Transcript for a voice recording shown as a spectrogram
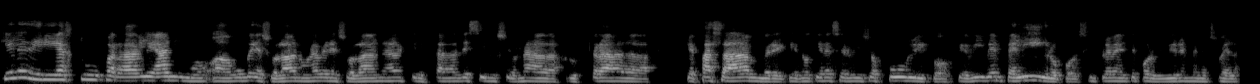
¿Qué le dirías tú para darle ánimo a un venezolano, una venezolana que está desilusionada, frustrada, que pasa hambre, que no tiene servicios públicos, que vive en peligro por, simplemente por vivir en Venezuela?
